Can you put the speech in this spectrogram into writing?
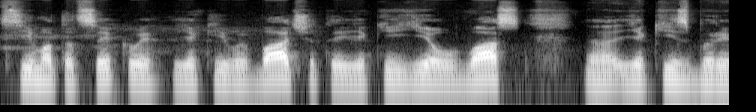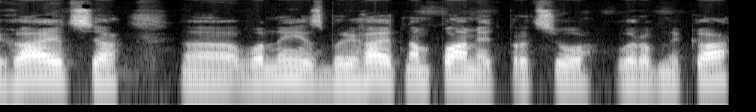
ці мотоцикли, які ви бачите, які є у вас, е, які зберігаються, вони зберігають нам пам'ять про цього виробника.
